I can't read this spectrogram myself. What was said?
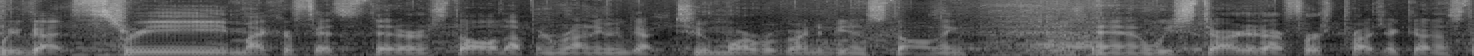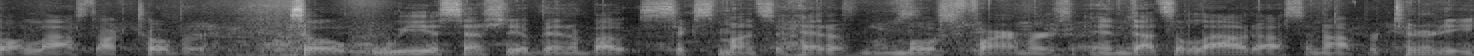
We've got three microFITs that are installed up and running. We've got two more we're going to be installing. And we started our first project got installed last October. So we essentially have been about six months ahead of most farmers and that's allowed us an opportunity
